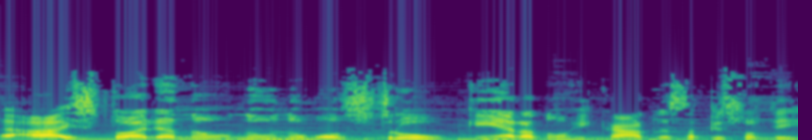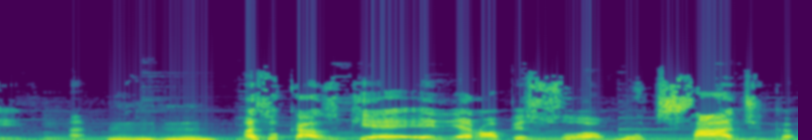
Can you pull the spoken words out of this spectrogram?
a história não, não, não, mostrou quem era Dom Ricardo, essa pessoa terrível, né? Uhum. Mas o caso que é, ele era uma pessoa muito sádica,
